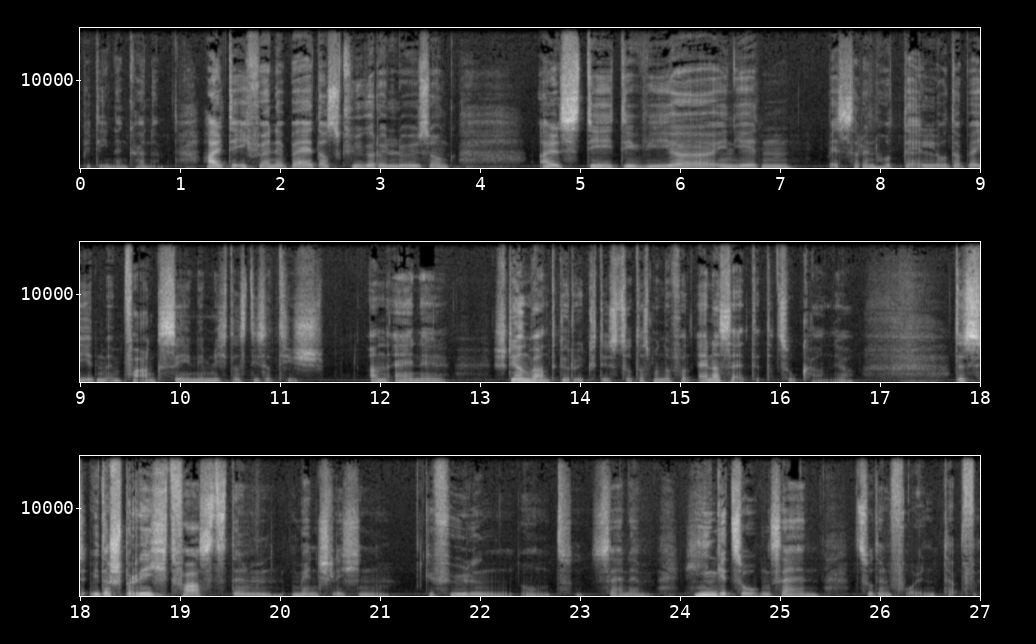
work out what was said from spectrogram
bedienen können. Halte ich für eine weitaus klügere Lösung als die, die wir in jedem besseren Hotel oder bei jedem Empfang sehen, nämlich dass dieser Tisch an eine Stirnwand gerückt ist, sodass man nur von einer Seite dazu kann. Ja. Das widerspricht fast dem menschlichen Gefühlen und seinem Hingezogensein zu den vollen Töpfen.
